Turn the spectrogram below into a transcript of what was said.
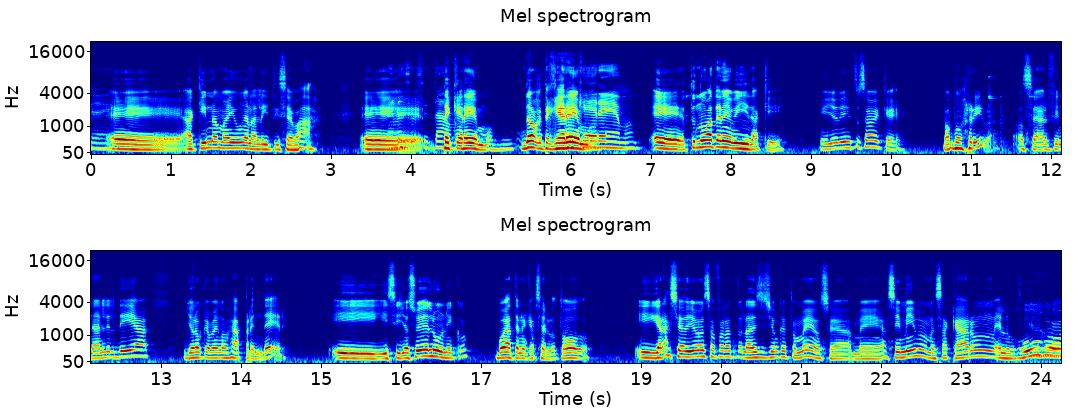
Eh, aquí nada más hay un analista y se va. Eh, te queremos. No, te queremos. Te queremos. Eh, tú no vas a tener vida aquí. Y yo dije, ¿tú sabes qué? Vamos arriba. O sea, al final del día, yo lo que vengo es a aprender. Y, y si yo soy el único, voy a tener que hacerlo todo. Y gracias a Dios esa fue la, decisión que tomé. O sea, me, así mismo me sacaron el jugo.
